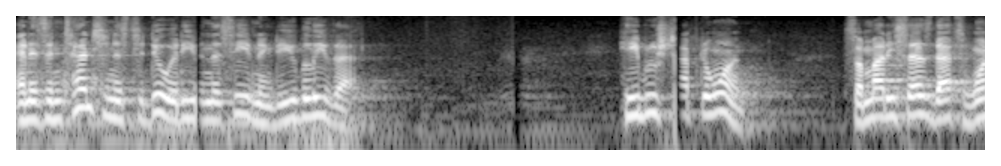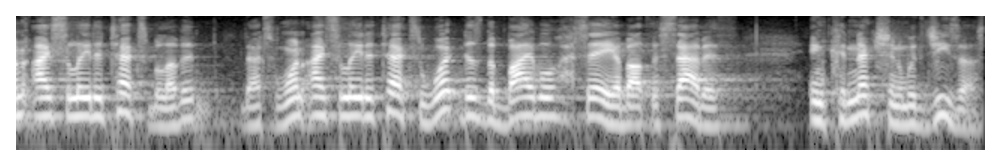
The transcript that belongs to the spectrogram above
And his intention is to do it even this evening. Do you believe that? Hebrews chapter 1. Somebody says that's one isolated text, beloved. That's one isolated text. What does the Bible say about the Sabbath in connection with Jesus?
